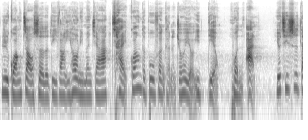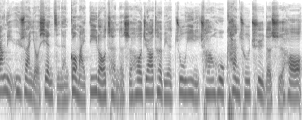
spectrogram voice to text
日光照射的地方，以后你们家采光的部分可能就会有一点昏暗。尤其是当你预算有限，只能购买低楼层的时候，就要特别注意你窗户看出去的时候。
